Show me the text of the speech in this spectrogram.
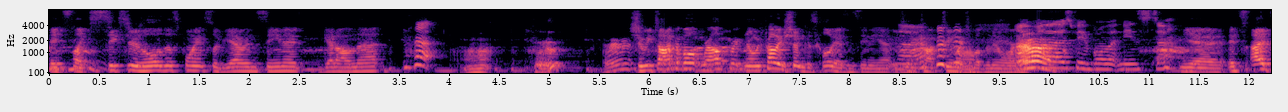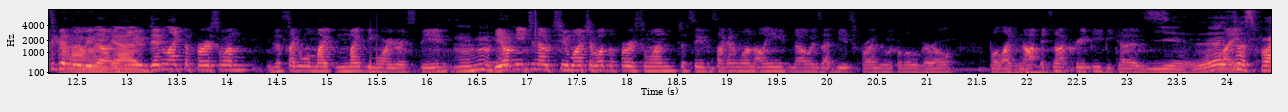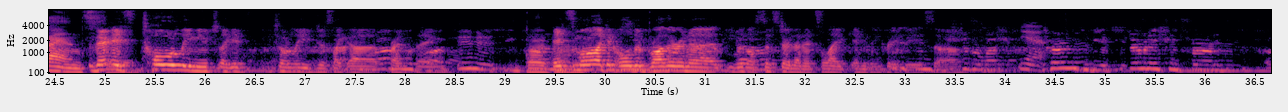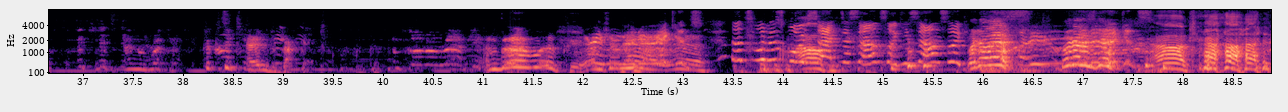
It's like six years old at this point, so if you haven't seen it, get on that. Uh-huh. Should we talk about Ralph? Break- No, we probably shouldn't because Chloe hasn't seen it yet. We shouldn't talk too much about the new one. I'm one of those people that needs to. Yeah, it's uh, it's a good Oh movie though. God. If you didn't like the first one, the second one might might be more your speed. Mm-hmm. You don't need to know too much about the first one to see the second one. All you need to know is that he's friends with a little girl, but like not it's not creepy because Yeah, they're Like, just friends. there it's totally mutual. Like it's totally just like a friend thing. hmm It's more like an older brother and a little sister than it's like anything creepy. So Yeah. Turn to the extermination firm Fix It and Wreck It. fix it and wreck it. I'm gonna wreck it. I'm gonna work here. I'm gonna wreck it. That's what his voice Oh. actor sounds like. He sounds like. Look at this! Look at this game! Oh god!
